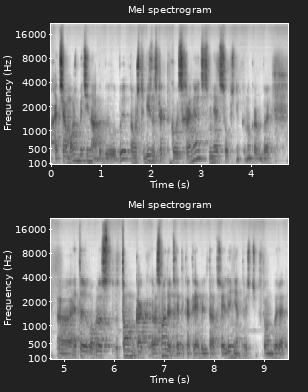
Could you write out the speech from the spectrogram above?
Хотя, может быть, и надо было бы, потому что бизнес как таковой сохраняется, сменяет собственника. Ну, как бы, э, это вопрос в том, как рассматривать это как реабилитацию или нет. То есть, условно говоря,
